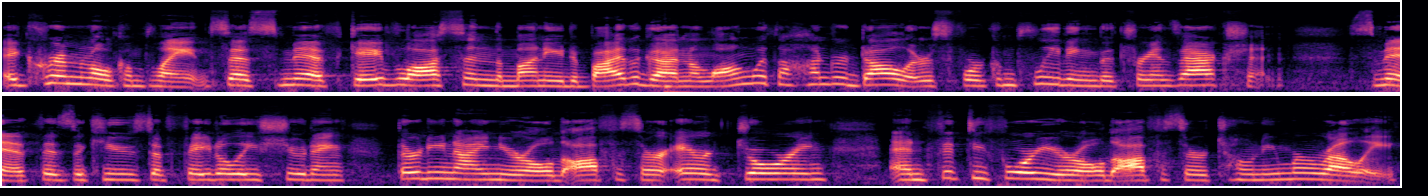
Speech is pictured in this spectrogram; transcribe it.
A criminal complaint says Smith gave Lawson the money to buy the gun along with $100 for completing the transaction. Smith is accused of fatally shooting 39-year-old officer Eric Joering and 54-year-old officer Tony Morelli.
